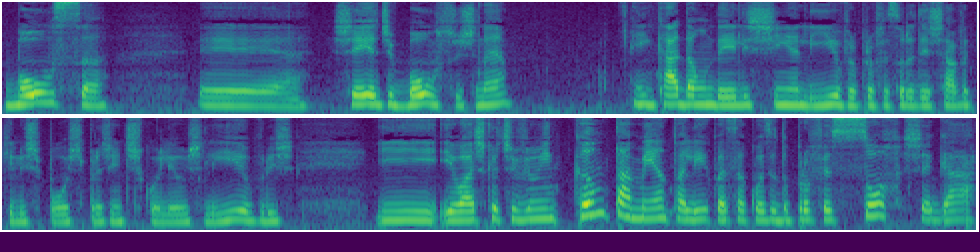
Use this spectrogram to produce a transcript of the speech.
bolsa é, cheia de bolsos, né? Em cada um deles tinha livro, a professora deixava aquilo exposto para a gente escolher os livros. E eu acho que eu tive um encantamento ali com essa coisa do professor chegar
